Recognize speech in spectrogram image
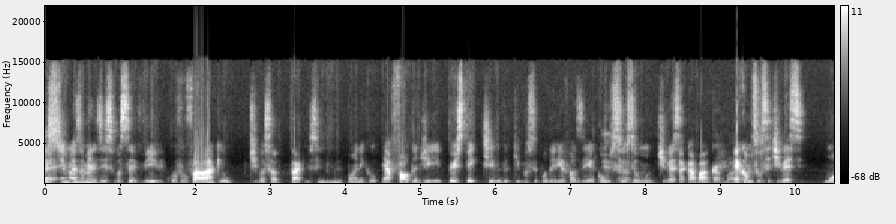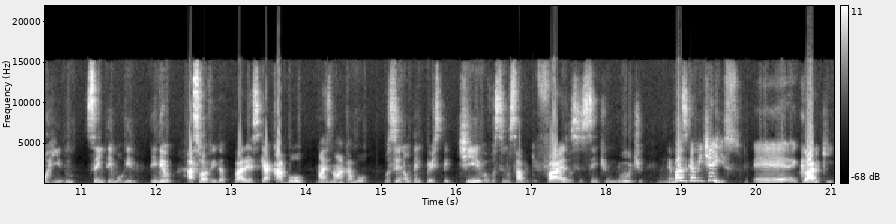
isso. É, é mais ou menos isso que você vive. Eu vou falar que eu tive esse ataque de síndrome do pânico é a falta de perspectiva do que você poderia fazer. É como se o Exato. seu mundo tivesse acabado. Acabar. É como se você tivesse morrido sem ter morrido, entendeu? A sua vida parece que acabou, mas não acabou. Você não tem perspectiva, você não sabe o que faz, você se sente inútil. É basicamente é isso. É claro que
